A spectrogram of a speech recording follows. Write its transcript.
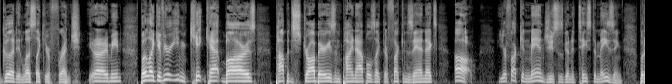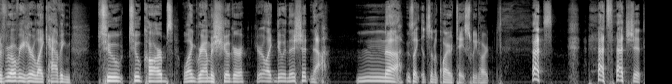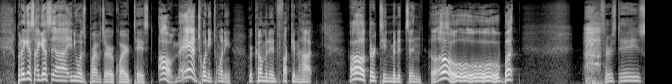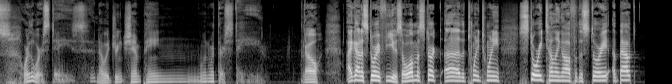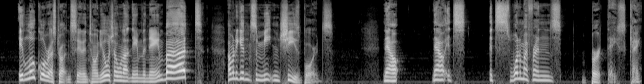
good unless like you're French. You know what I mean? But like if you're eating Kit Kat bars, popping strawberries and pineapples like they're fucking Xanax, oh, your fucking man juice is going to taste amazing. But if you're over here like having two two carbs, one gram of sugar, you're like doing this shit, nah, nah. It's like it's an acquired taste, sweetheart. that's that's that shit. But I guess I guess uh, anyone's privates are acquired taste. Oh man, 2020, we're coming in fucking hot. Oh, 13 minutes in. Oh, but Thursdays were the worst days. Now we drink champagne when we're thirsty. Oh, I got a story for you. So I'm going to start uh, the 2020 storytelling off with a story about a local restaurant in San Antonio, which I will not name the name, but I'm going to get into some meat and cheese boards. Now, now it's it's one of my friend's birthdays, okay?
